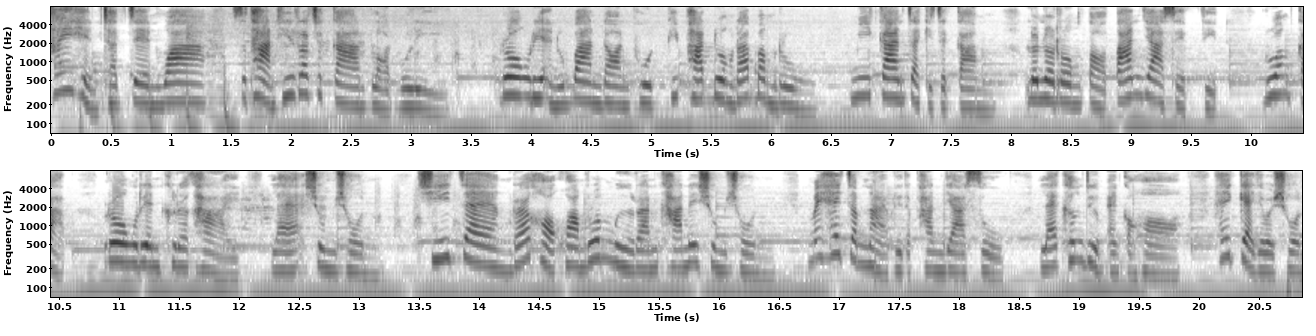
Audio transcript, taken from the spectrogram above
ให้เห็นชัดเจนว่าสถานที่ราชการปลอดบุหรี่ โรงเรียนอนุบาลดอนพุทธพิพัฒน์ดวงราชบำรุงมีการจัดกิจกรรมรณรงค์ต่อต้านยาเสพติด ร่วมกับโรงเรียนเครือข่ายและชุมชน ชี้แจงและขอความร่วมมือร้านค้าในชุมชน ไม่ให้จำหน่ายผลิตภัณฑ์ยาสูบ และเครื่องดื่มแอลกอฮอล์ให้แก่เยาวชน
